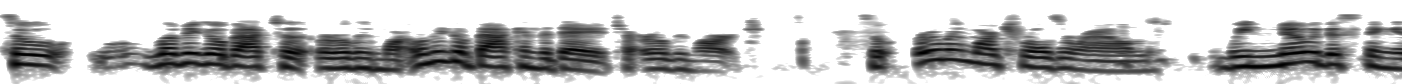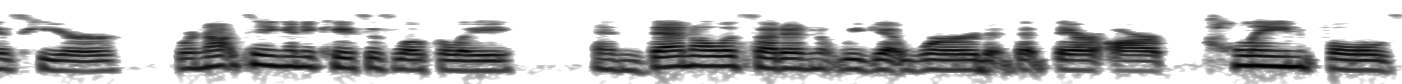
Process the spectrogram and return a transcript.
So let me go back to early March. Let me go back in the day to early March. So early March rolls around. We know this thing is here. We're not seeing any cases locally. And then all of a sudden, we get word that there are planefuls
